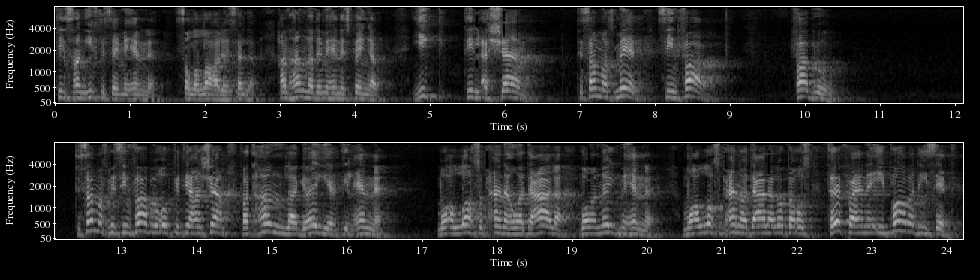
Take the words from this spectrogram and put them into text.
Tills han gifte sig med henne sallallahu alaihi wasallam. Han handlade med hennes pengar. Gick till Asham tillsammans med sin far, farbror. Tillsammans med sin farbror åkte till Asham Sham för att handla grejer till henne. Må Allah subhanahu wa ta'ala vara nöjd med henne. Må Allah subhanahu wa ta'ala låta oss träffa henne i paradiset.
